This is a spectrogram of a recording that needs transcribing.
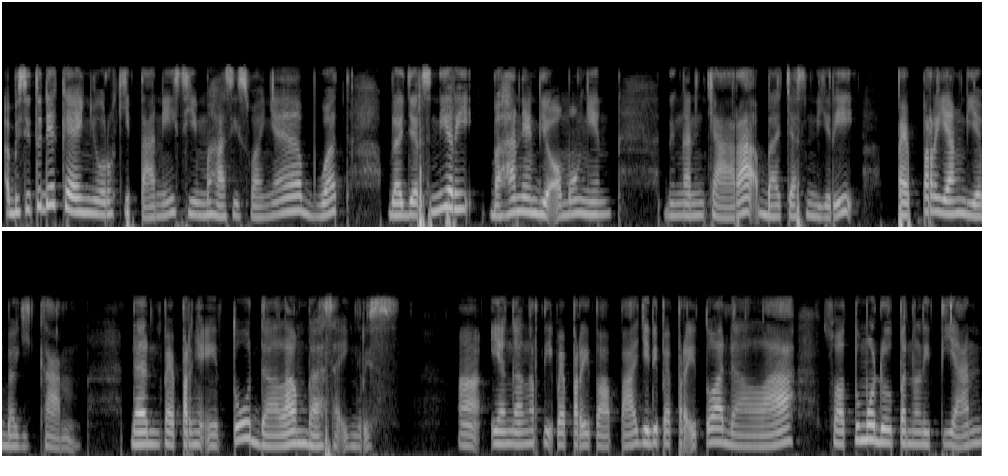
Abis itu dia kayak nyuruh kita nih si mahasiswanya buat belajar sendiri bahan yang dia omongin dengan cara baca sendiri paper yang dia bagikan dan papernya itu dalam bahasa Inggris Nah, yang nggak ngerti paper itu apa, jadi paper itu adalah suatu modul penelitian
